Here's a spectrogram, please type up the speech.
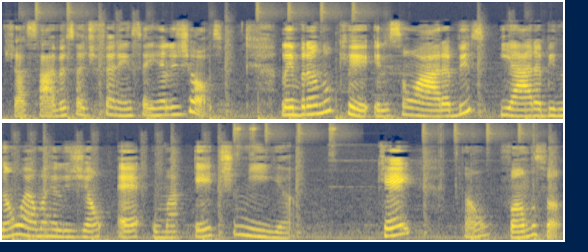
já sabe essa diferença aí religiosa. Lembrando que eles são árabes e árabe não é uma religião, é uma etnia. Ok? Então, vamos, vamos,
